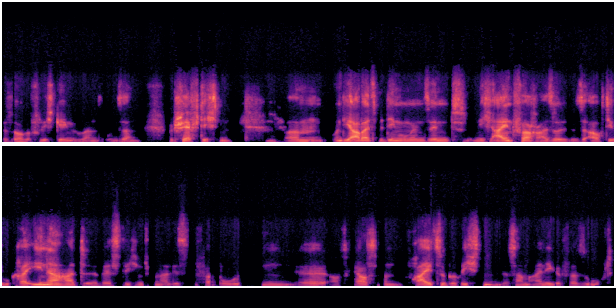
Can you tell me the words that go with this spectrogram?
Sorgfaltsfürsorgepflicht gegenüber unseren Beschäftigten. Mhm. Und die Arbeitsbedingungen sind nicht einfach. Also auch die Ukraine hat äh, westlichen Journalisten verboten, äh, aus Kherson frei zu berichten. Das haben einige versucht.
